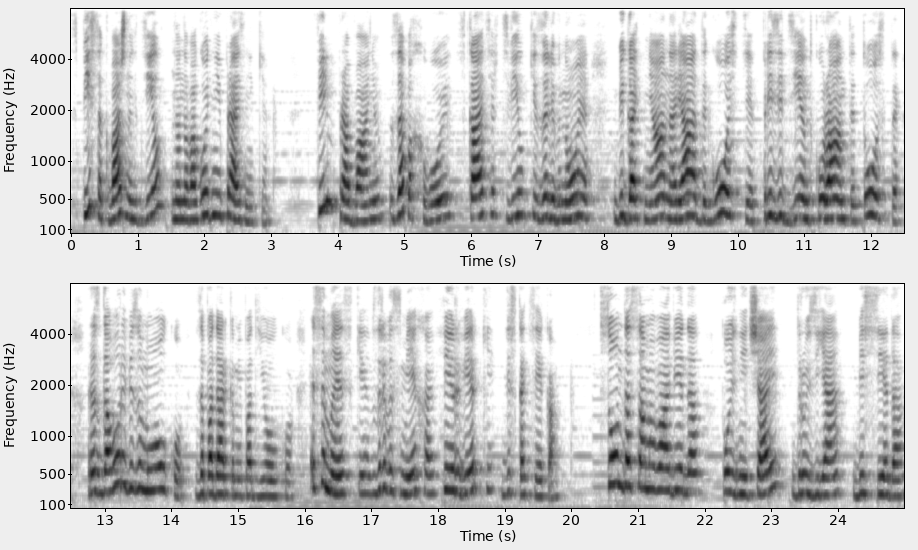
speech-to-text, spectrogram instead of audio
Список важных дел на новогодние праздники – Фильм про баню, запах хвои, скатерть, вилки, заливное, беготня, наряды, гости, президент, куранты, тосты, разговоры без умолку за подарками под елку, смски, взрывы смеха, фейерверки, дискотека. Сон до самого обеда, поздний чай, друзья, беседа.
